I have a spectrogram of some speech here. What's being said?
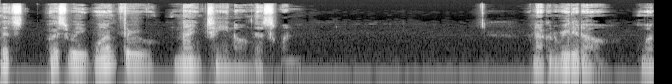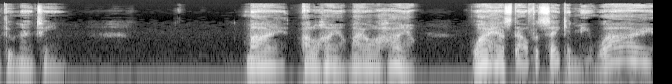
Let's let's read 1 through 19 on this one. I'm not going to read it all. 1 through 19. My Elohim, my Elohim, why hast thou forsaken me? Why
